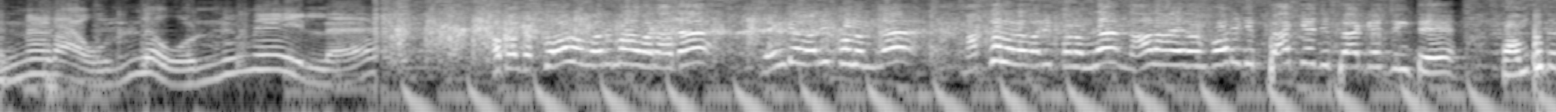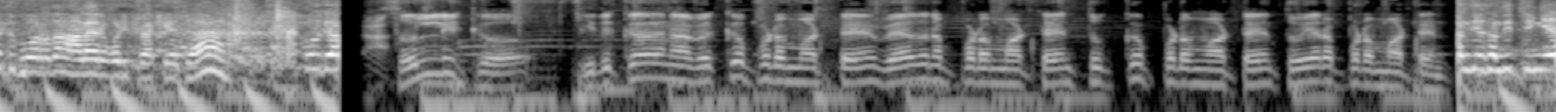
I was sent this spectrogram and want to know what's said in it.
என்னடா உள்ள ஒண்ணுமே இல்ல. அப்ப அந்த கோலம் வருமா வராத? எங்க வரி பணம்ல? மக்களோட வரி பணம்ல? நாலாயிரம் கோடிக்கு பேக்கேஜ் பேக்கேஜ்ன்ட்டு பம்பு செட்டு போறதா நாலாயிரம் கோடி பேக்கேஜா சொல்லிக்கோ இதுக்காக நான் வெக்கப்பட மாட்டேன் வேதனைப்பட மாட்டேன் துக்கப்பட மாட்டேன் துயரப்பட மாட்டேன். சந்திச்சீங்க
